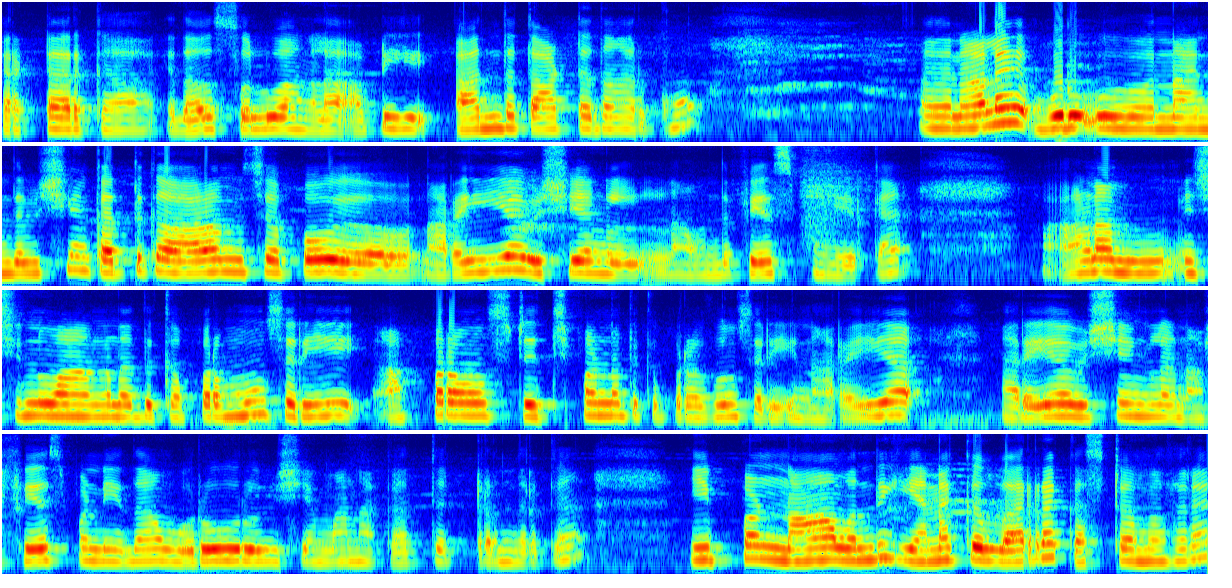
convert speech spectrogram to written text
கரெக்டாக இருக்கா? ஏதாவது சொல்லுவாங்களா? அப்படி அந்த தாட்டை தான் இருக்கும். அதனால் ஒரு நான் இந்த விஷயம் கற்றுக்க ஆரம்பித்தப்போ நிறைய விஷயங்கள் நான் வந்து ஃபேஸ் பண்ணியிருக்கேன். ஆனால் மிஷின் வாங்கினதுக்கப்புறமும் சரி அப்புறம் ஸ்டிச் பண்ணதுக்கு பிறகும் சரி நிறையா நிறைய விஷயங்களை நான் ஃபேஸ் பண்ணி தான் ஒரு ஒரு விஷயமாக நான் கற்றுட்டு இருந்திருக்கேன். இப்போ நான் வந்து எனக்கு வர்ற கஸ்டமரை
